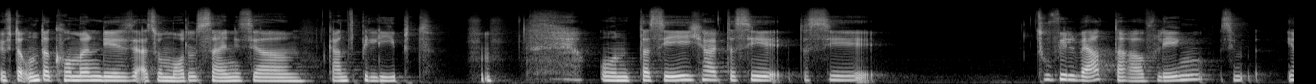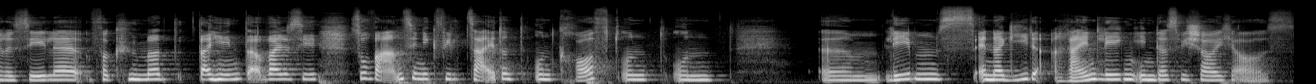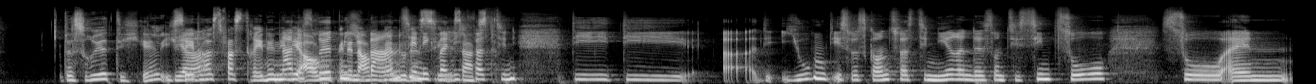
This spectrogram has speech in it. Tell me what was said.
öfter unterkommen. Die, also Model sein ist ja ganz beliebt. Und da sehe ich halt, dass sie, dass sie zu viel Wert darauf legen, ihre Seele verkümmert dahinter, weil sie so wahnsinnig viel Zeit und, und Kraft und, und ähm, Lebensenergie reinlegen in das, wie schaue ich aus. Das rührt dich, gell? Ich Ja. sehe, du hast fast Tränen Nein, in, die das Augen, rührt in mich den Augen, wenn du das wahnsinnig, weil ich sagst. fasziniert. Die, die, äh, die Jugend ist was ganz Faszinierendes und sie sind so, so ein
